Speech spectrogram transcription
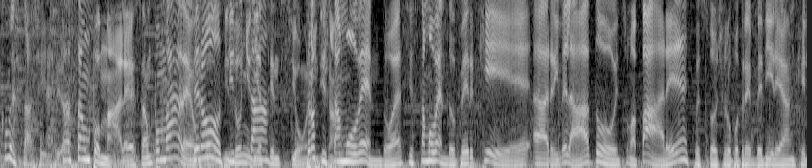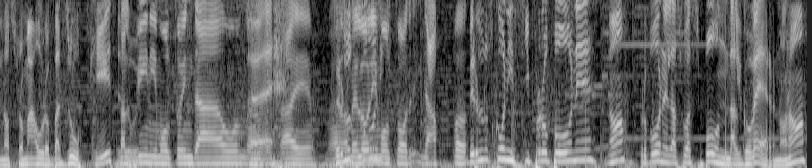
Come sta Silvio? Eh, sta, sta un po' male, sta un po' male, ha un Però si bisogno sta, di attenzione. Però si diciamo. sta muovendo, eh, si sta muovendo perché ha rivelato, insomma, pare, questo ce lo potrebbe dire anche il nostro Mauro Bazzucchi. Salvini molto in down, Eh, sai, eh, Berlusconi- Meloni molto in up. Berlusconi si propone, no? Propone la sua sponda al governo, no?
